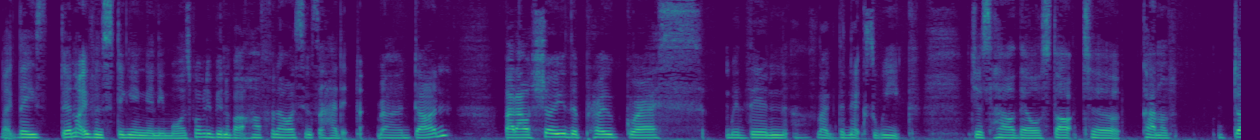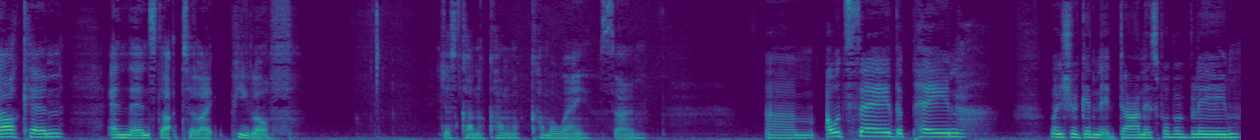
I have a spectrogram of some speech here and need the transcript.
like they they're not even stinging anymore. It's probably been about half an hour since i had it uh, done. But i'll show you the progress within like the next week. Just how they'll start to kind of darken and then start to like peel off. Just kind of of come away so um, I would say the pain once you're getting it done is probably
